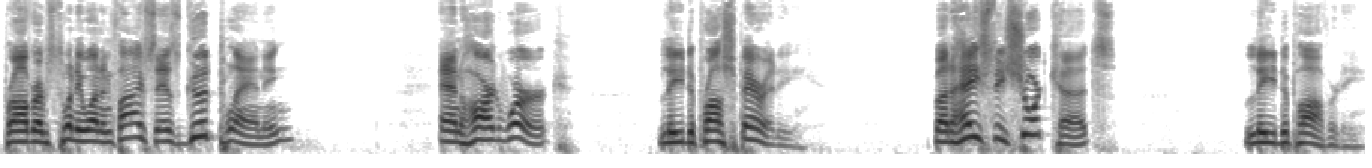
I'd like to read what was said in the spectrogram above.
Proverbs 21 and 5 says, Good planning and hard work lead to prosperity but hasty shortcuts lead to poverty.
